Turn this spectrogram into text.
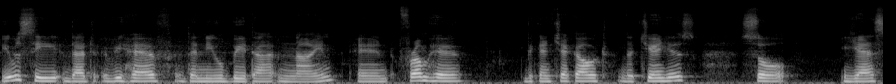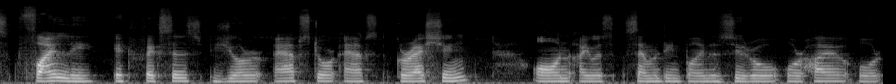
you will see that we have the new beta 9 and from here we can check out the changes. So yes finally it fixes your app store apps crashing on iOS 17.0 or higher or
